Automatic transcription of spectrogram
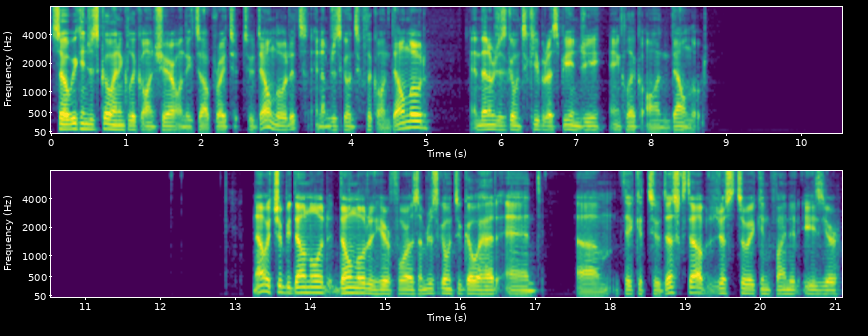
So we can just go ahead and click on share on the top right to, download it. And I'm just going to click on download. And then I'm just going to keep it as PNG and click on download. Now it should be download, downloaded here for us. I'm just going to go ahead and um, take it to desktop just so we can find it easier.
